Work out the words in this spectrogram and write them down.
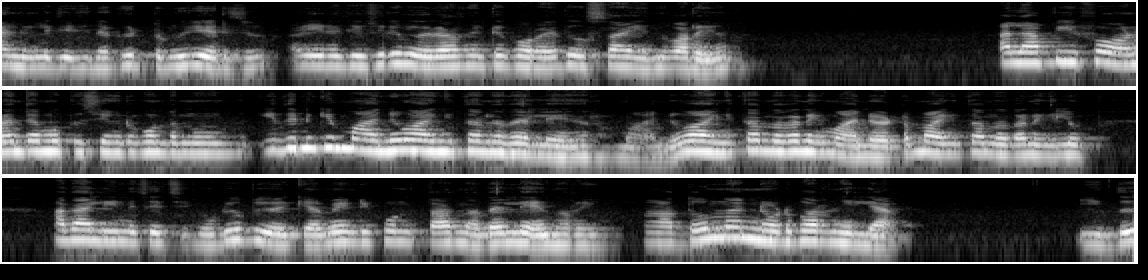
അനില ചേച്ചീനെ കിട്ടുമെന്ന് വിചാരിച്ചു. അനില ചേച്ചിയുടെ വിവരം അറിഞ്ഞിട്ട് കുറേ ദിവസമായി എന്ന് പറയും. അല്ല അപ്പോൾ ഈ ഫോൺ എന്റെ മുത്തശ്ശി ഇങ്ങോട്ട് കൊണ്ടുവന്നു? ഇതെനിക്ക് മനു വാങ്ങി തന്നതല്ലേ? മനു വാങ്ങി തന്നതാണെങ്കിൽ മനുവേട്ടൻ വാങ്ങി തന്നതാണെങ്കിലും അത് അലീന ചേച്ചിക്കും കൂടി ഉപയോഗിക്കാൻ വേണ്ടി കൊണ്ട് തന്നതല്ലേ എന്ന് പറയും. അതൊന്നും എന്നോട് പറഞ്ഞില്ല. ഇത്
